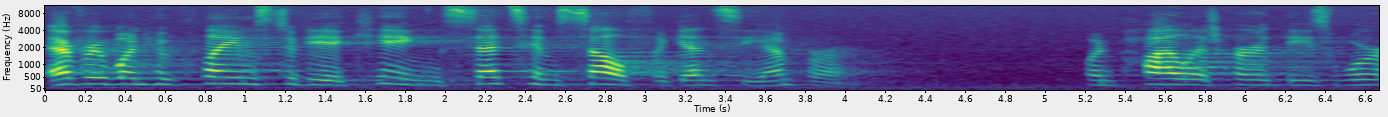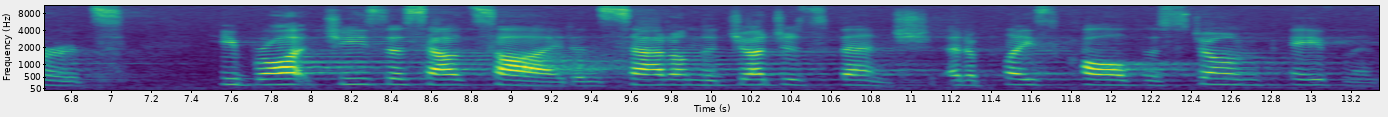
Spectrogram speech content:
Everyone who claims to be a king sets himself against the emperor. When Pilate heard these words, he brought Jesus outside and sat on the judge's bench at a place called the Stone Pavement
